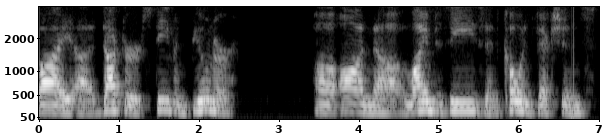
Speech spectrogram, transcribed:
by uh, Dr. Stephen Buhner uh, on uh, Lyme disease and co-infections.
